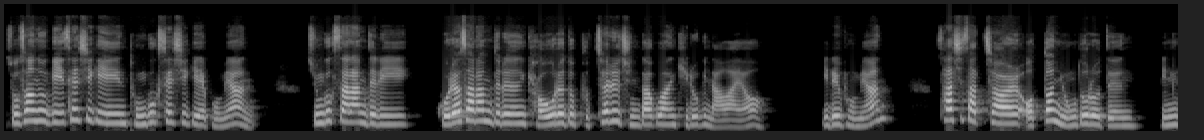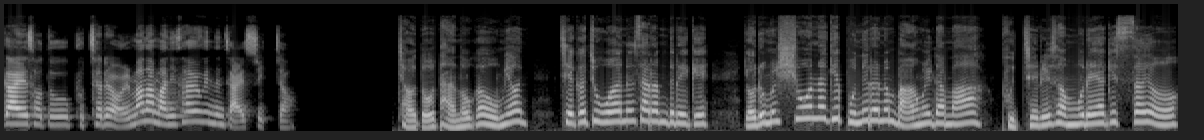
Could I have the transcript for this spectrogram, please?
조선 후기 세시기인 동국 세시기에 보면 중국 사람들이 고려 사람들은 겨울에도 부채를 준다고 한 기록이 나와요. 이를 보면 사시사철 어떤 용도로든 민가에서도 부채를 얼마나 많이 사용했는지 알 수 있죠. 저도 단어가 오면 제가 좋아하는 사람들에게 여름을 시원하게 보내라는 마음을 담아 부채를 선물해야겠어요.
